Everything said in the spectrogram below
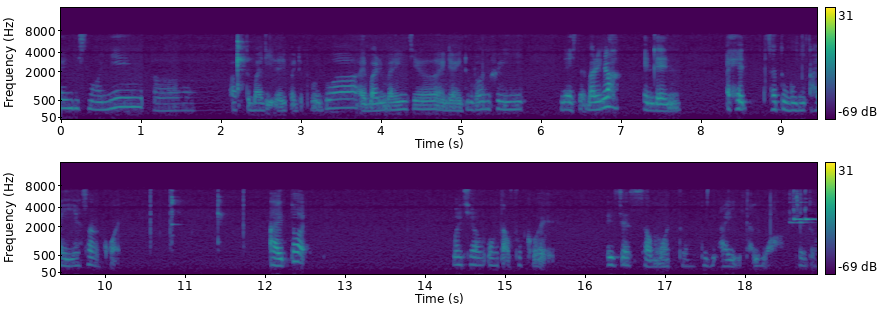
And this morning, uh, after balik daripada pukul 2, I baring-baring je and then I do laundry. And then I start baring lah. And then I had satu bunyi air yang sangat kuat. I thought macam oh tak apa kot. It's just some water. Bunyi air kat luar. Macam tu.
